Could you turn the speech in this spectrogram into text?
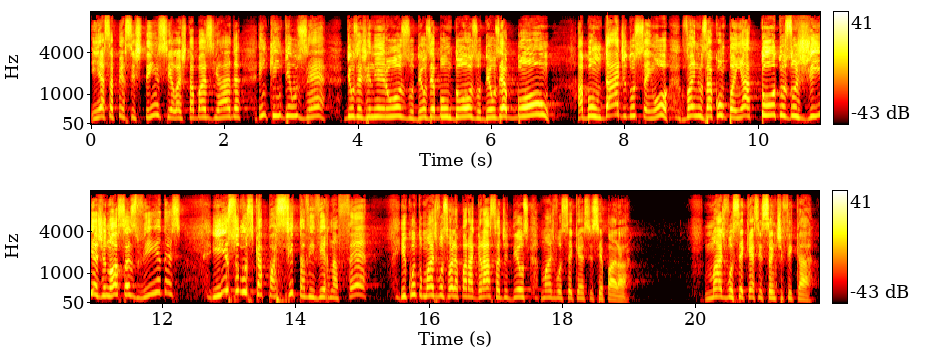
E essa persistência, ela está baseada em quem Deus é. Deus é generoso, Deus é bondoso, Deus é bom. A bondade do Senhor vai nos acompanhar todos os dias de nossas vidas. E isso nos capacita a viver na fé. E quanto mais você olha para a graça de Deus, mais você quer se separar mais você quer se santificar,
